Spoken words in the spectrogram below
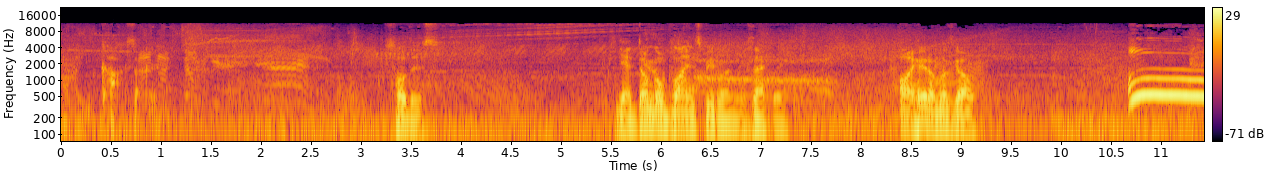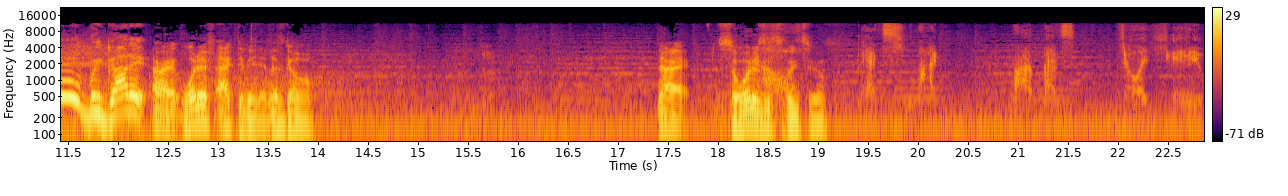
Oh, you cocksucker. Just hold this. Yeah, don't go blind speedrun, exactly. Oh, I hit him, let's go. Oh, we got it! Alright, what if activated? Let's go. Alright, so what does this lead to? It's my purpose to achieve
